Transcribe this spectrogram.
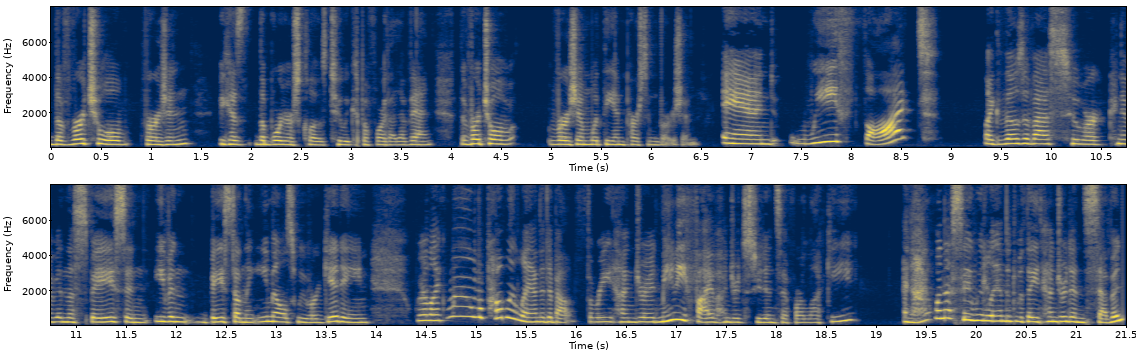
the virtual version because the borders closed two weeks before that event, the virtual version with the in person version. And we thought, like those of us who are kind of in the space, and even based on the emails we were getting, we we're like, well, we'll probably land at about 300, maybe 500 students if we're lucky. And I want to say we landed with 807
